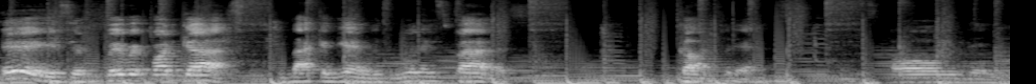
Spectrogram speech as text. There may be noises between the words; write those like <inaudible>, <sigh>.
Hey, it's your favorite podcast. Back again with Will Spaz. Confidence. All within you.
